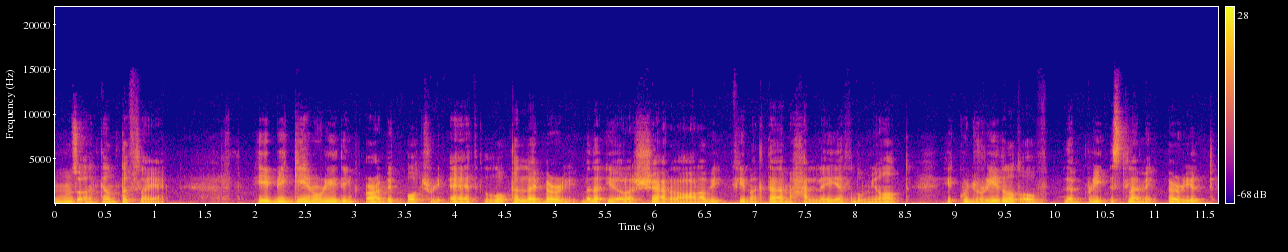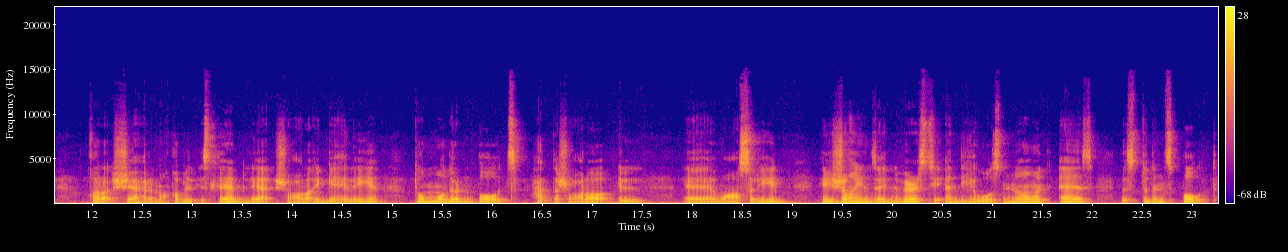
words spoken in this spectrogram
منذ أن كان طفلا يعني. He began reading Arabic poetry at local library. بدأ يقرأ الشعر العربي في مكتبة محلية في دمياط. He could read a lot of the pre-Islamic period قرأ شعر ما قبل الإسلام اللي هي شعراء الجاهلية to modern poets حتى شعراء المعاصرين He joined the university and he was known as the student's poet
